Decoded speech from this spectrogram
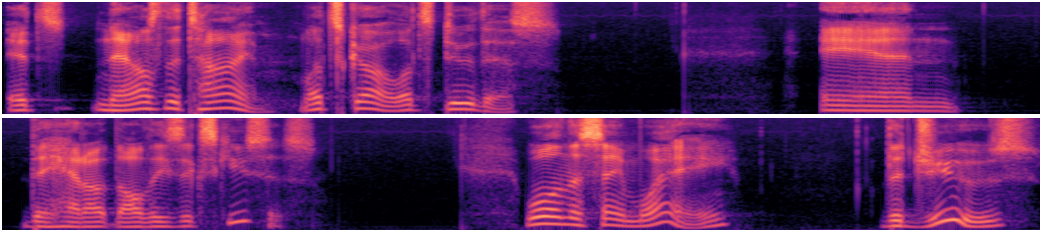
It's now's the time. Let's go. Let's do this. And they had all these excuses. Well, in the same way, the Jews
